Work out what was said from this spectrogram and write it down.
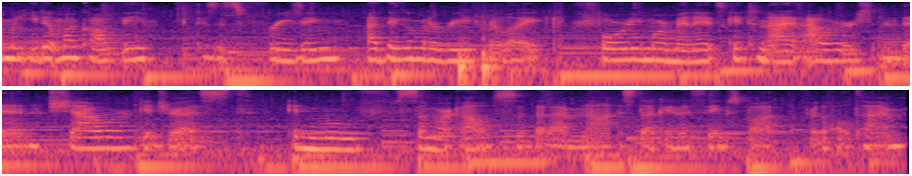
I'm gonna heat up my coffee because it's freezing. I think I'm gonna read for like 40 more minutes, get to nine hours, and then shower, get dressed, and move somewhere else so that I'm not stuck in the same spot for the whole time.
